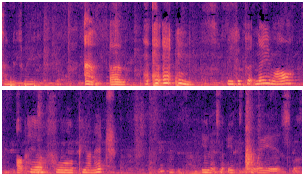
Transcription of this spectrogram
send it to me. And um, we could put Neymar up here for Pjanic. Even it's not, it's the it is, but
